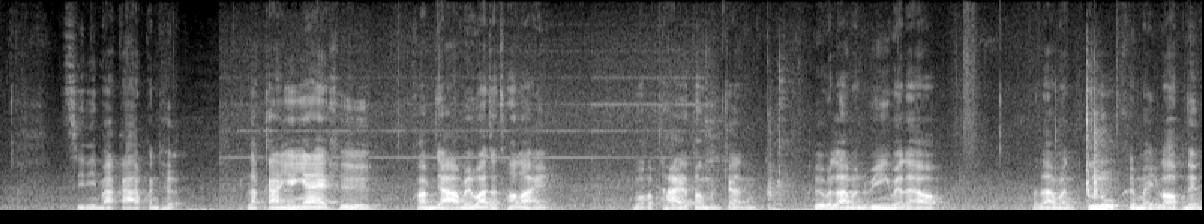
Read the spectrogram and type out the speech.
ำซีนีมากราฟกันเถอะ หลักการง่าย ๆ คือความยาวไม่ว่าจะเท่าไหร่ หัวกับท้ายจะต้องเหมือนกัน คือเวลามันวิ่งไปแล้ว เวลามัน loop ขึ้นมาอีกรอบหนึ่ง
